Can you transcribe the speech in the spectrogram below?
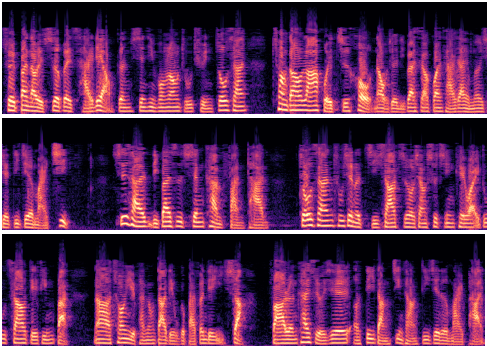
所以半导体设备材料跟先进封装族群周三创高拉回之后，那我觉得礼拜四要观察一下有没有一些低阶的买气。西材礼拜四先看反弹，周三出现了急杀之后，像世金 KY 一度杀到跌停板，那创业盘中大跌五个百分点以上，法人开始有一些呃低档进场低阶的买盘，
